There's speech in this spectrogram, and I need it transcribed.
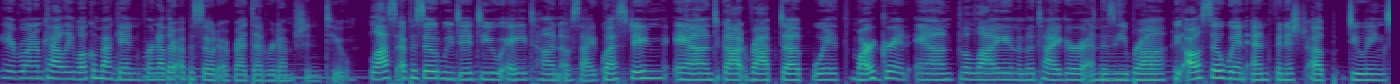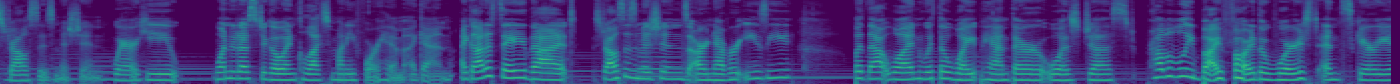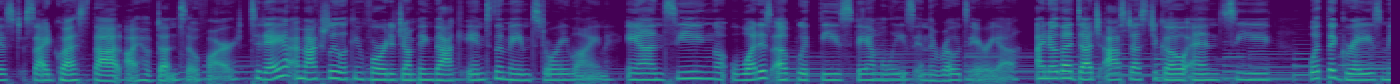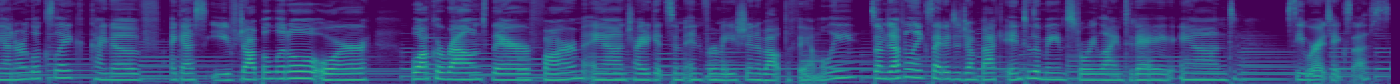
Hey everyone, I'm Callie. Welcome back in for another episode of Red Dead Redemption 2. Last episode, we did do a ton of side questing and got wrapped up with Margaret and the lion and the tiger and the zebra. We also went and finished up doing Strauss's mission, where he wanted us to go and collect money for him again. I gotta say that Strauss's missions are never easy, but that one with the White Panther was just probably by far the worst and scariest side quest that I have done so far. Today, I'm actually looking forward to jumping back into the main storyline and seeing what is up with these families in the Rhodes area. I know that Dutch asked us to go and see what the Grays Manor looks like, kind of, I guess, eavesdrop a little or walk around their farm and try to get some information about the family. So I'm definitely excited to jump back into the main storyline today and see where it takes us.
